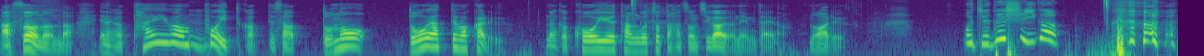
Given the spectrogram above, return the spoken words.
啊，そうなんだ。えなんか台湾っぽいとかってさどのどうやってわかる？なんかこういう単語ちょっと発音違うよねみたいなのある？我觉得是一个，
